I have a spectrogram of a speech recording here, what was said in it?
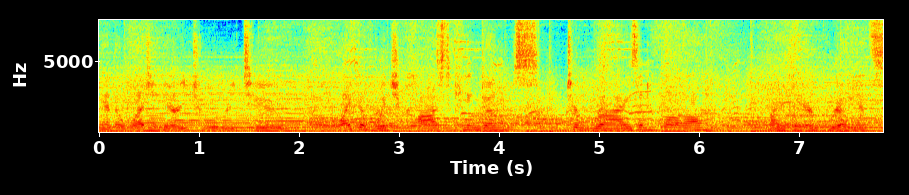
and a legendary jewelry too, the like of which caused kingdoms to rise and fall by their brilliance.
